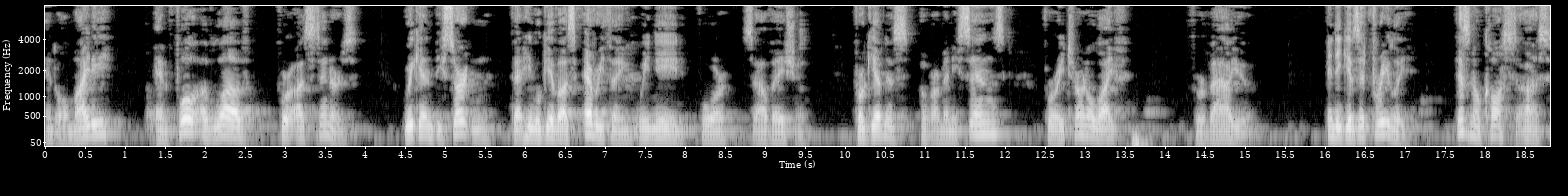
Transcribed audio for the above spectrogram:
and almighty and full of love for us sinners, we can be certain that He will give us everything we need for salvation forgiveness of our many sins, for eternal life, for value. And He gives it freely. There's no cost to us.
